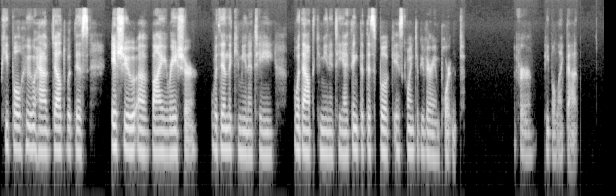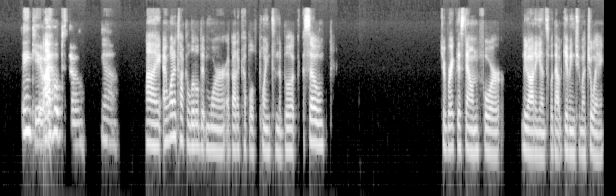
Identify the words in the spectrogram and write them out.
people who have dealt with this issue of bi erasure within the community, without the community. I think that this book is going to be very important for people like that. Thank you. Uh, I hope so. Yeah. I, I want to talk a little bit more about a couple of points in the book. So, to break this down for the audience without giving too much away,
